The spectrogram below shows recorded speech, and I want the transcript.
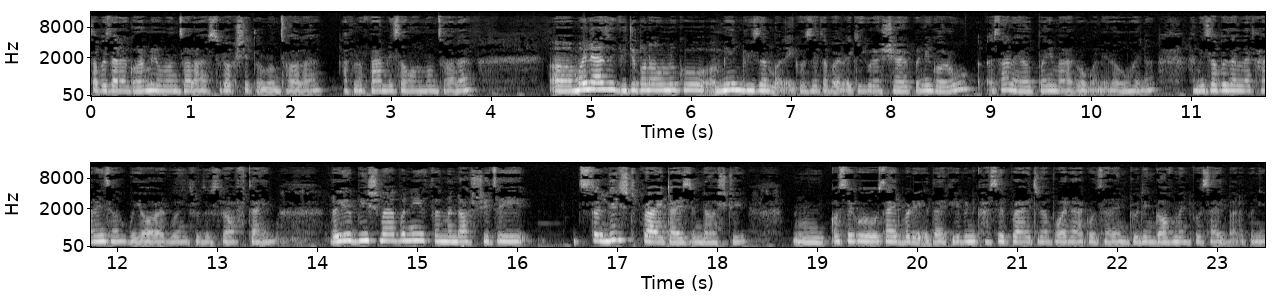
सबैजना घरमै हुनुहुन्छ होला सुरक्षित हुनुहुन्छ होला आफ्नो फ्यामिलीसँग हुनुहुन्छ होला। मैले आज भिडियो बनाउनुको मेन रिजन भनेको चाहिँ तपाईँहरूलाई के कुरा सेयर पनि गरौँ। सानो हेल्प पनि मागौँ भनेर हो होइन? हामी सबैजनालाई थाहा नै छ we are are going through this rough time र यो बिचमा पनि फिल्म इन्डस्ट्री चाहिँ it's the least prioritise industry कसैको साइडबाट हेर्दाखेरि पनि खासै प्रायोरिटीमा परिरहेको छ इन्क्लुडिङ गभर्मेन्टको साइडबाट पनि।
